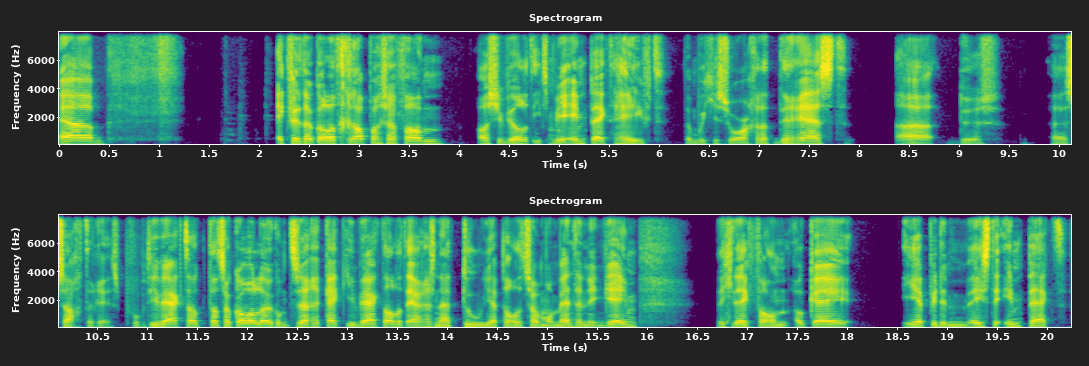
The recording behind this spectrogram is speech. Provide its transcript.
Uh, ik vind het ook altijd grappig zo van. Als je wil dat iets meer impact heeft, dan moet je zorgen dat de rest uh, dus uh, zachter is. Bijvoorbeeld, je werkt ook, dat is ook al wel leuk om te zeggen. Kijk, je werkt altijd ergens naartoe. Je hebt altijd zo'n moment in een game dat je denkt van, oké, okay, hier heb je de meeste impact.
